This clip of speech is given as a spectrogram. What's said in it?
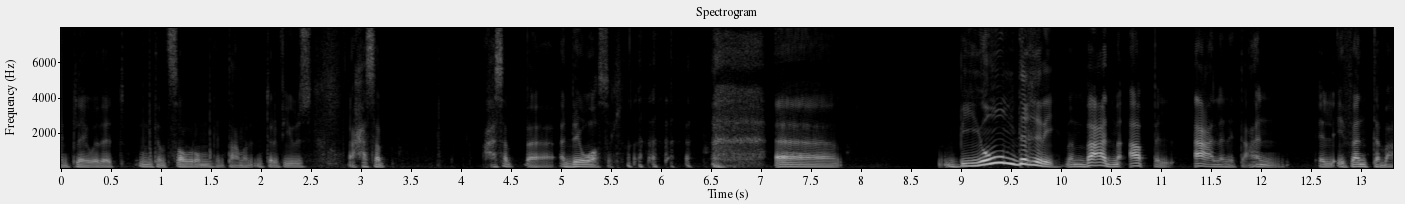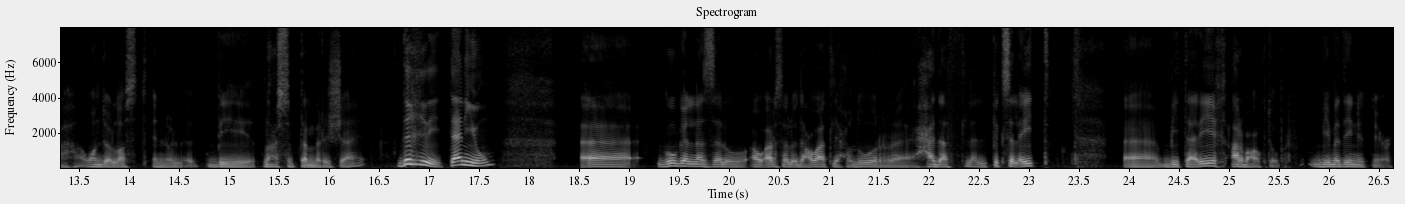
can play with it. ممكن تصوره ممكن تعمل interviews حسب حسب آه، قد إيه واصل. آه، بيوم دغري من بعد ما أبل أعلنت عن ال event تبعها Wonderlust انه ب 12 سبتمبر الجاي دغري ثاني يوم آه، جوجل نزلوا أو أرسلوا دعوات لحضور حدث للبيكسل 8 آه، بتاريخ 4 أكتوبر بمدينة نيويورك.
